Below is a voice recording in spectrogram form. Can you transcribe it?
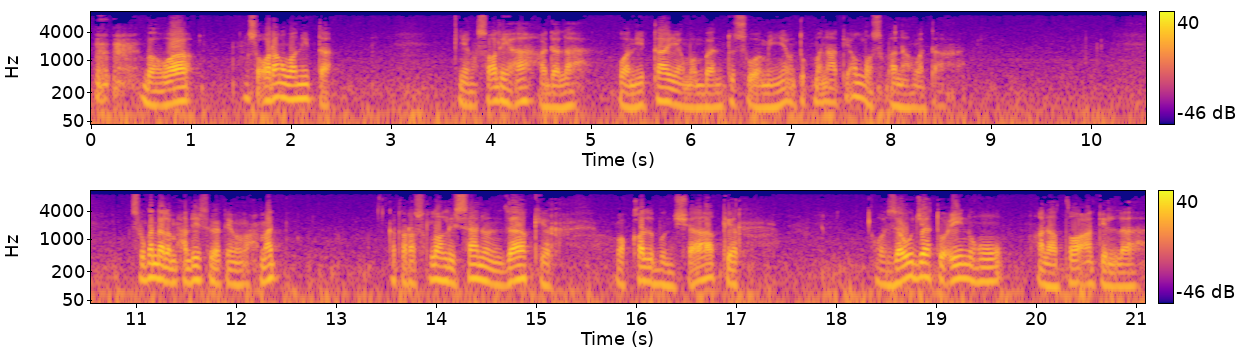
bahwa seorang wanita yang salihah adalah wanita yang membantu suaminya untuk menaati Allah Subhanahu wa taala. Sebutkan dalam hadis riwayat Imam Ahmad kata Rasulullah lisanun zakir wa qalbun syakir wa zaujah tu'inuhu ala ta'atillah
